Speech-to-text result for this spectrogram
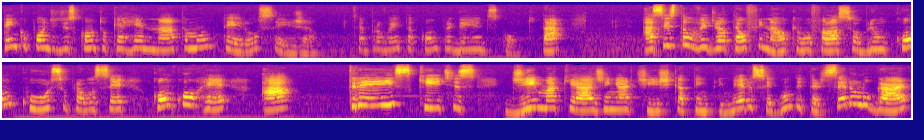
Tem cupom de desconto que é Renata Monteiro, ou seja, você aproveita, compra e ganha desconto, tá? Assista o vídeo até o final que eu vou falar sobre um concurso para você concorrer a três kits de maquiagem artística, tem primeiro, segundo e terceiro lugar.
